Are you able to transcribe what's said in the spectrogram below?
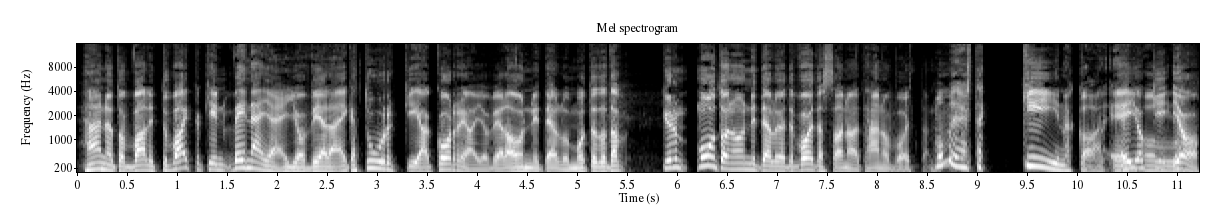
hänet on valittu, vaikkakin Venäjä ei ole vielä, eikä Turkki ja Korea ei ole vielä onnitellut, mutta tota, kyllä muut on onnitellut, joten voitaisiin sanoa, että hän on voittanut. Mun mielestä Kiinakaan ei, ei ole, ki- joo,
